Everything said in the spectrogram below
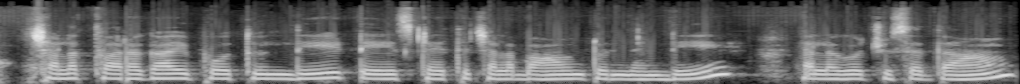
చాలా త్వరగా అయిపోతుంది. టేస్ట్ అయితే చాలా బాగుంటుందండి. ఎలాగో చూసేద్దాం.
